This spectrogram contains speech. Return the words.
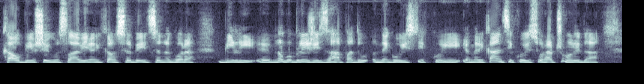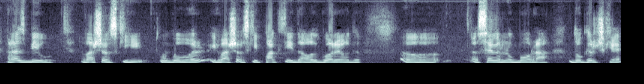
kao bivša Jugoslavija i kao Srbija i Crna Gora bili e, mnogo bliži zapadu nego istiku. I Amerikanci koji su računali da razbiju Vašavski ugovor i Vašavski pakt i da od gore od Severnog mora do Grčke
